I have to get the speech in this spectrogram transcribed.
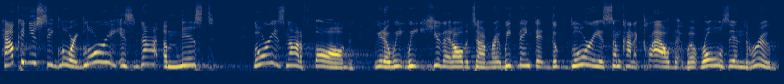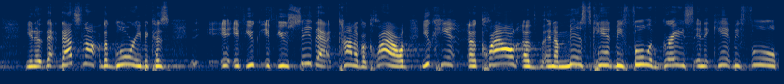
How can you see glory? Glory is not a mist Glory is not a fog. You know, we, we hear that all the time, right? We think that the glory is some kind of cloud that rolls in the room. You know, that, that's not the glory because if you if you see that kind of a cloud, you can't a cloud of and a mist can't be full of grace and it can't be full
